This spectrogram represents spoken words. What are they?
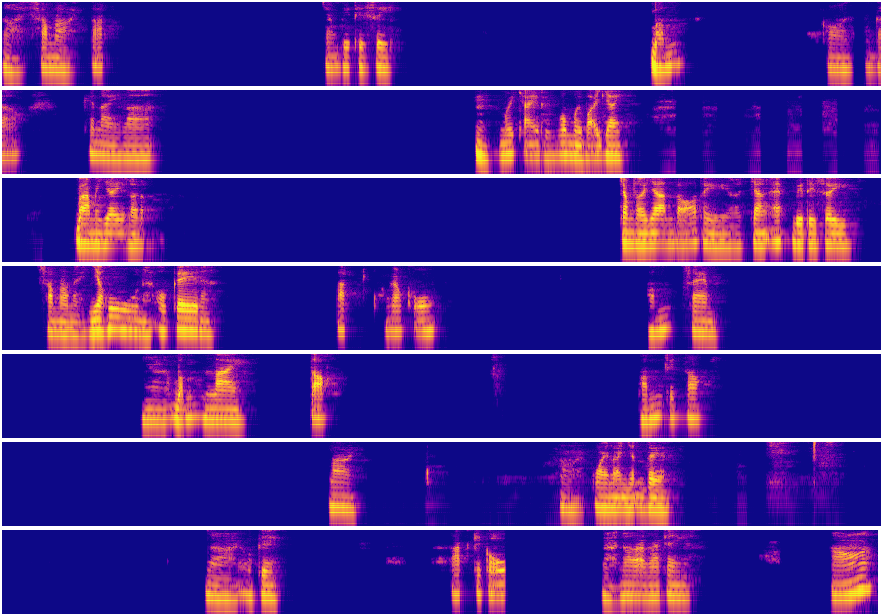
rồi xong rồi tắt. Trang BTC bấm. Còn quảng cáo. Cái này là ừ, mới chạy được có 17 giây. 30 giây là trong thời gian đó thì ờ, trang SBTC xong rồi này, Yahoo nè, ok nè, tắt quảng cáo cũ. Bấm xem. Bấm like, TikTok. Bấm TikTok. Like rồi, quay lại nhận tiền. Rồi, ok. Tắt cái cổ rồi, nó đã ra cây này. đó.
